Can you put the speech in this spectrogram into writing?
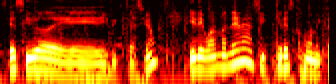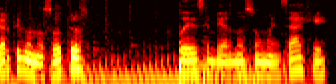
si ha sido de edificación. Y de igual manera, si quieres comunicarte con nosotros, puedes enviarnos un mensaje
